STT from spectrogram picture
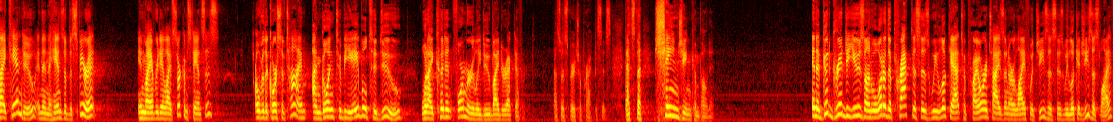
I can do, and then the hands of the Spirit in my everyday life circumstances, over the course of time, I'm going to be able to do what I couldn't formerly do by direct effort. That's what spiritual practice is. That's the changing component. And a good grid to use on, well, what are the practices we look at to prioritize in our life with Jesus is we look at Jesus' life.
